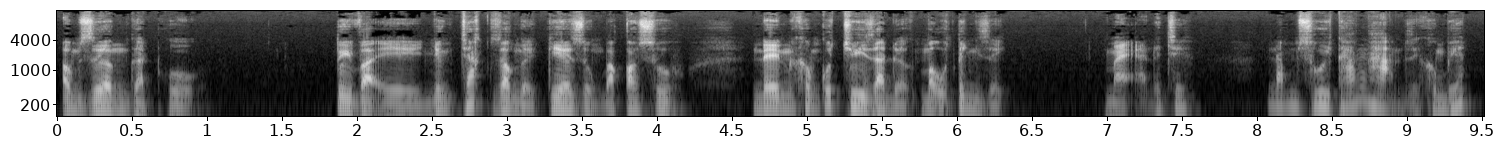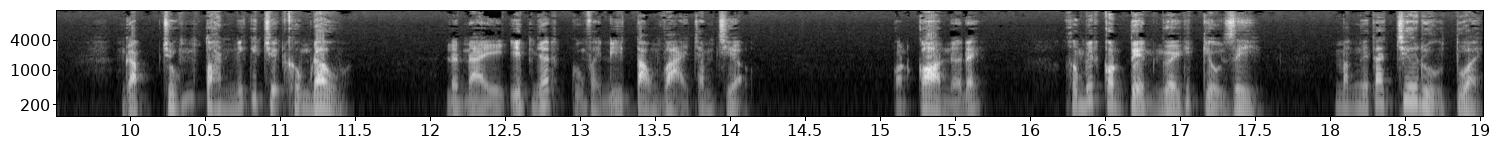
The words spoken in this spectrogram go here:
ông Dương gật gù. Tuy vậy nhưng chắc do người kia dùng bao cao su nên không có truy ra được mẫu tinh dịch. Mẹ đấy chứ, năm xui tháng hạn gì không biết, gặp chúng toàn những cái chuyện không đâu. Lần này ít nhất cũng phải đi tòng vài trăm triệu. Còn con nữa đấy, không biết con tuyển người cái kiểu gì mà người ta chưa đủ tuổi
